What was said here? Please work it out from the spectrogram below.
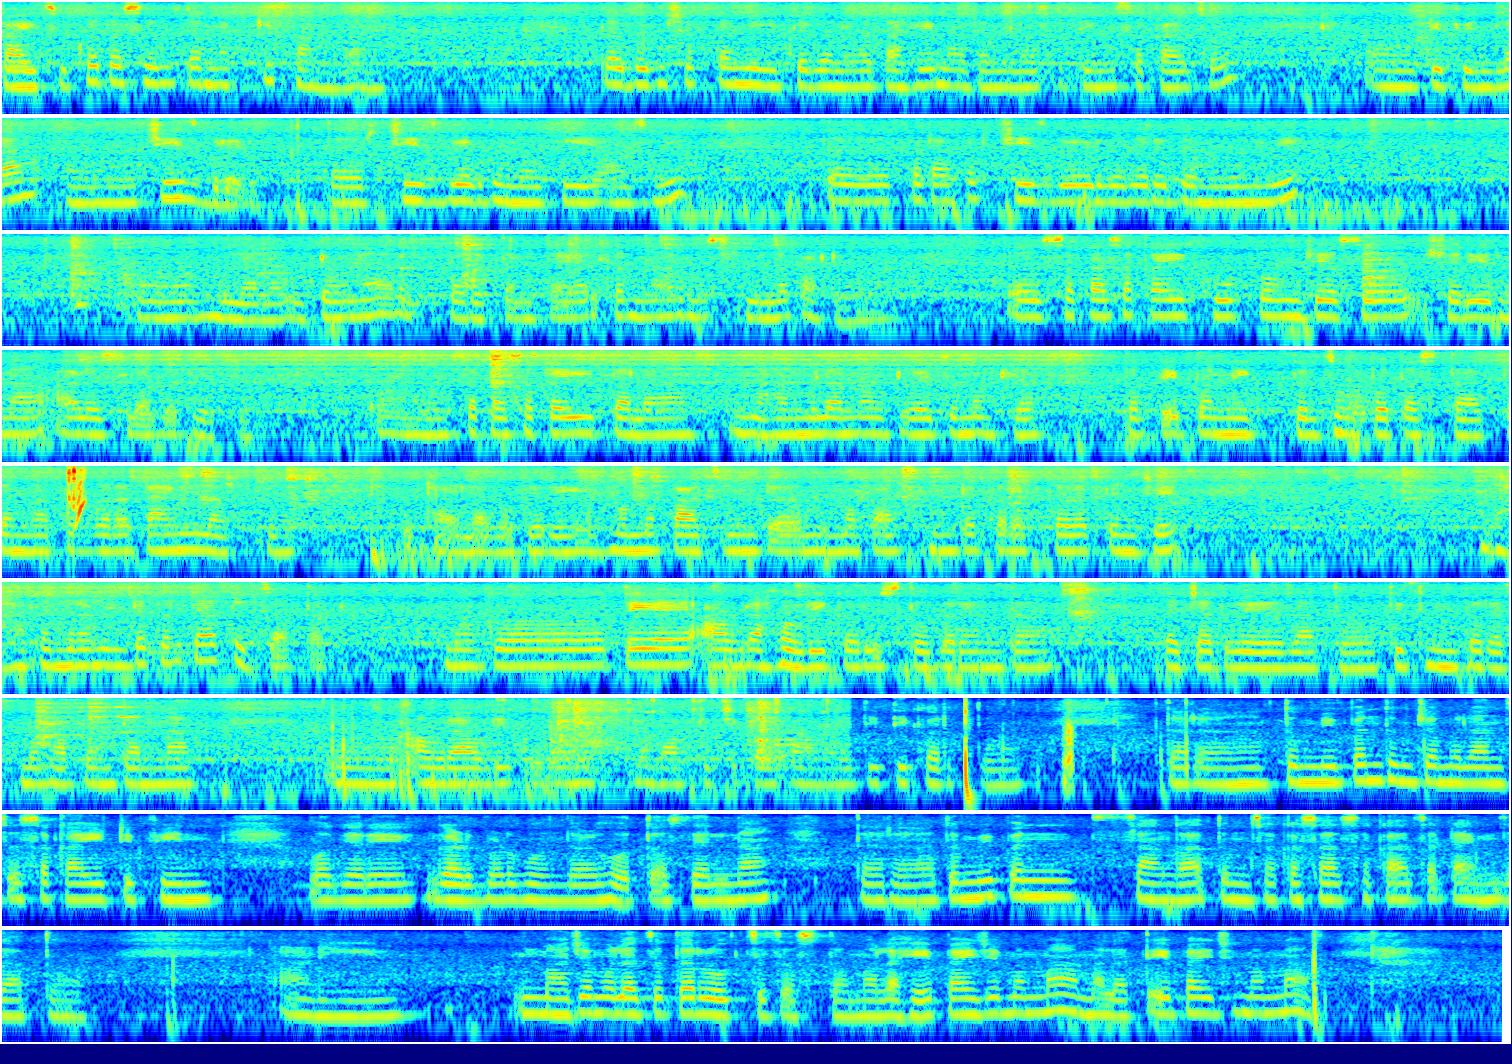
काही चुकत असेल तर नक्की सांगा. तर बघू शकता मी इथे बनवत आहे माझ्या मुलासाठी मी सकाळचं टिफिनला चीज ब्रेड. तर चीज ब्रेड बनवते आज मी. तर फटाफट चीज ब्रेड वगैरे बनवून मी मुलाला उठवणार परत त्याला तयार करणार मग स्कूलला पाठवणार. तर सकाळ सकाळी खूप म्हणजे असं शरीरना आळस लागत होतं. सकाळ सकाळी त्याला लहान मुलांना उठवायचं म्हटलं तर ते पण एक तर झोपत असतात त्यांना पण जरा टाईम लागतो उठायला वगैरे. मग पाच मिनटं मग पाच मिनटं करत करत त्यांचे दहा पंधरा मिनटं तर त्यातच जातात. मग ते आवराहवरी करूच तोपर्यंत. त्याच्यात वेळ जातो. तिथून परत मग आपण त्यांना आवरावरी करून मग बाकीची काही कामं आहे ती ती करतो. तर तुम्ही पण तुमच्या मुलांचं सकाळी टिफिन वगैरे गडबड गोंधळ होत असेल ना तर तुम्ही पण सांगा तुमचा कसा सकाळचा टाईम जातो. आणि माझ्या मुलाचं तर रोजचंच असतं. मला हे पाहिजे मम्मा मला ते पाहिजे मम्मा.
